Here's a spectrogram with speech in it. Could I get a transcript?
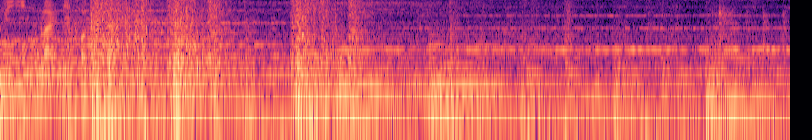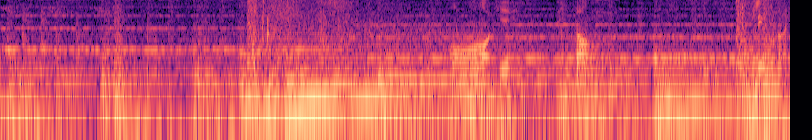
นนี้ยิงทำลายนนี้เข้าใจได้ ต้องต้องเร็วหน่อย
